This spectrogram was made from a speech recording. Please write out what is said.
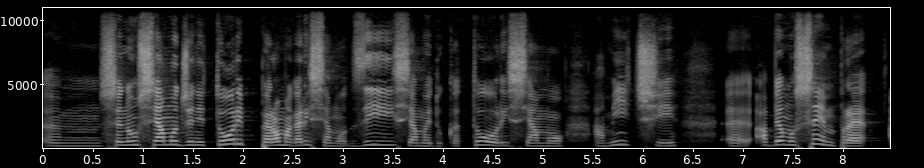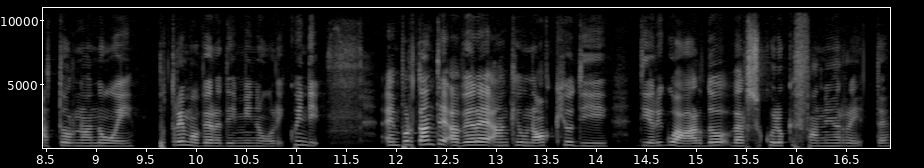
Um, se non siamo genitori, però magari siamo zii, siamo educatori, siamo amici, eh, abbiamo sempre attorno a noi, potremmo avere dei minori, quindi è importante avere anche un occhio di, di riguardo verso quello che fanno in rete.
